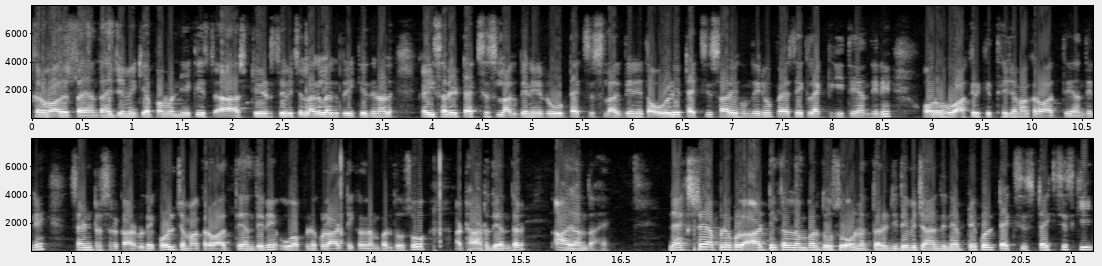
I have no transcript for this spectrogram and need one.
ਕਰਵਾ ਦਿੱਤਾ ਜਾਂਦਾ ਹੈ। ਜਿਵੇਂ ਕਿ ਆਪਾਂ ਮੰਨੀਏ ਕਿ ਸਟੇਟਸ ਦੇ ਵਿੱਚ ਅਲੱਗ-ਅਲੱਗ ਤਰੀਕੇ ਦੇ ਨਾਲ ਕਈ ਸਾਰੇ ਟੈਕਸਸ ਲੱਗਦੇ ਨੇ ਰੋਡ ਟੈਕਸਸ ਲੱਗਦੇ ਨੇ, ਤਾਂ ਉਹ ਜਿਹੜੇ ਟੈਕਸਸ ਸਾਰੇ ਹੁੰਦੇ ਨੇ, ਉਹ ਪੈਸੇ ਕਲੈਕਟ ਕੀਤੇ ਜਾਂਦੇ ਨੇ ਔਰ ਉਹ ਆਖਿਰ ਕਿੱਥੇ ਜਮ੍ਹਾਂ ਕਰਵਾ ਦਿੱਤੇ ਜਾਂਦੇ ਨੇ? ਸੈਂਟਰ ਸਰਕਾਰ ਦੇ ਕੋਲ ਜਮ੍ਹਾਂ ਕਰਵਾ ਦਿੱਤੇ ਜਾਂਦੇ ਨੇ। ਉਹ ਆਪਣੇ ਕੋਲ ਆਰਟੀਕਲ ਨੰਬਰ 268 ਦੇ ਅੰਦਰ ਆ ਜਾਂਦਾ ਹੈ। ਨੈਕਸਟ ਹੈ ਆਪਣੇ ਕੋਲ ਆਰਟੀਕਲ ਨੰਬਰ 269 ਜਿਹਦੇ ਵਿੱਚ ਆਉਂਦੇ ਨੇ ਆਪਣੇ ਕੋਲ ਟੈਕਸਸ ਟੈਕਸਸ ਕੀ?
